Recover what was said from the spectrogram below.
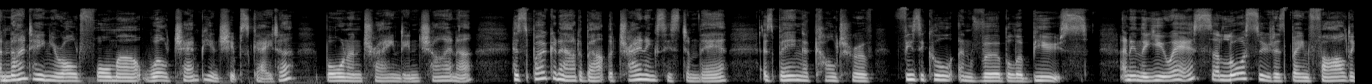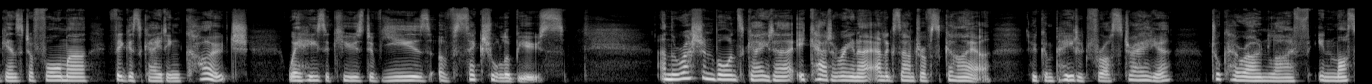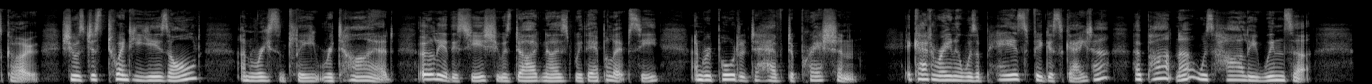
A 19 year old former World Championship skater, born and trained in China, has spoken out about the training system there as being a culture of physical and verbal abuse. And in the US, a lawsuit has been filed against a former figure skating coach where he's accused of years of sexual abuse. And the Russian born skater Ekaterina Alexandrovskaya, who competed for Australia, took her own life in Moscow. She was just 20 years old and recently retired. Earlier this year, she was diagnosed with epilepsy and reported to have depression. Ekaterina was a pairs figure skater. Her partner was Harley Windsor,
